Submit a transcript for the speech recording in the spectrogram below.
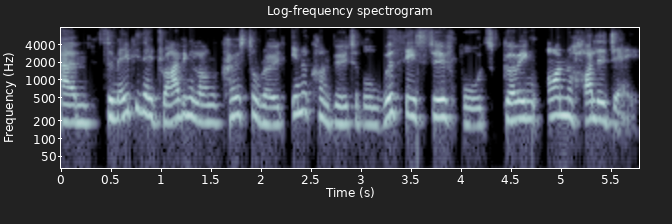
Um, so maybe they're driving along a coastal road in a convertible with their surfboards going on holiday.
